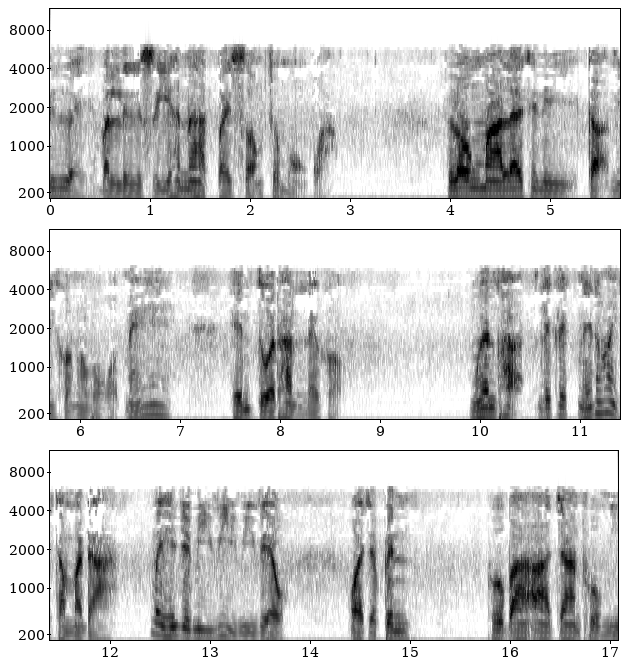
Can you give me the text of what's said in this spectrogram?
เรื่อยๆบรรลือสีหนาดไปสองชั่วโมงกว่า ลงมาแล้วทีนี้ก็มีคนมาบอกว่าแม่เห็นตัวท่านแล้วก็ เหมือนพระเล็กๆน้อยๆธรรมดา ไม่เห็นจะมีวี่มีแววว่าจะเป็นผู้บาอาจารย์ผู้มี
